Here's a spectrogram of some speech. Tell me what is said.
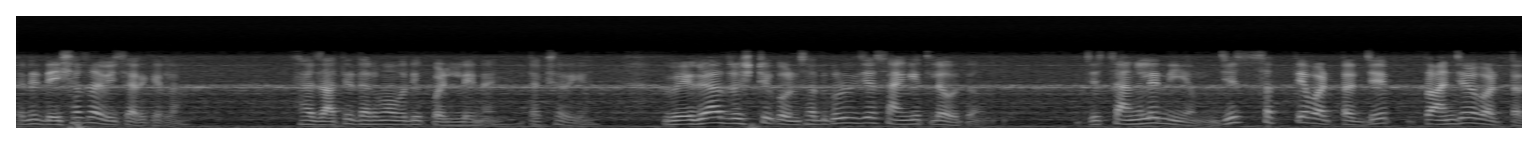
त्यांनी देशाचा विचार केला. ह्या जाती धर्मामध्ये पडली नाही. लक्षात घ्या. वेगळा दृष्टिकोन सद्गुरूंनी जे सांगितलं होतं जे चांगले नियम जे सत्य वाटतात जे प्रांजळ वाटतात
